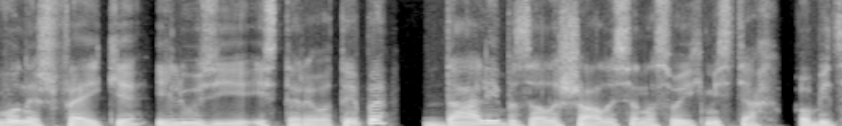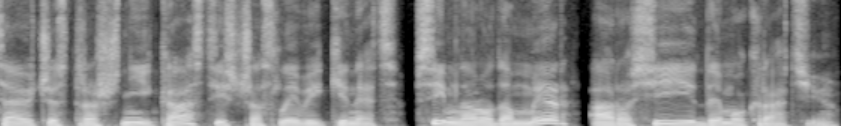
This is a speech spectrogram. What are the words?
вони ж фейки, ілюзії і стереотипи, далі б залишалися на своїх місцях, обіцяючи страшній касті щасливий кінець, всім народам мир, а Росії демократію.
